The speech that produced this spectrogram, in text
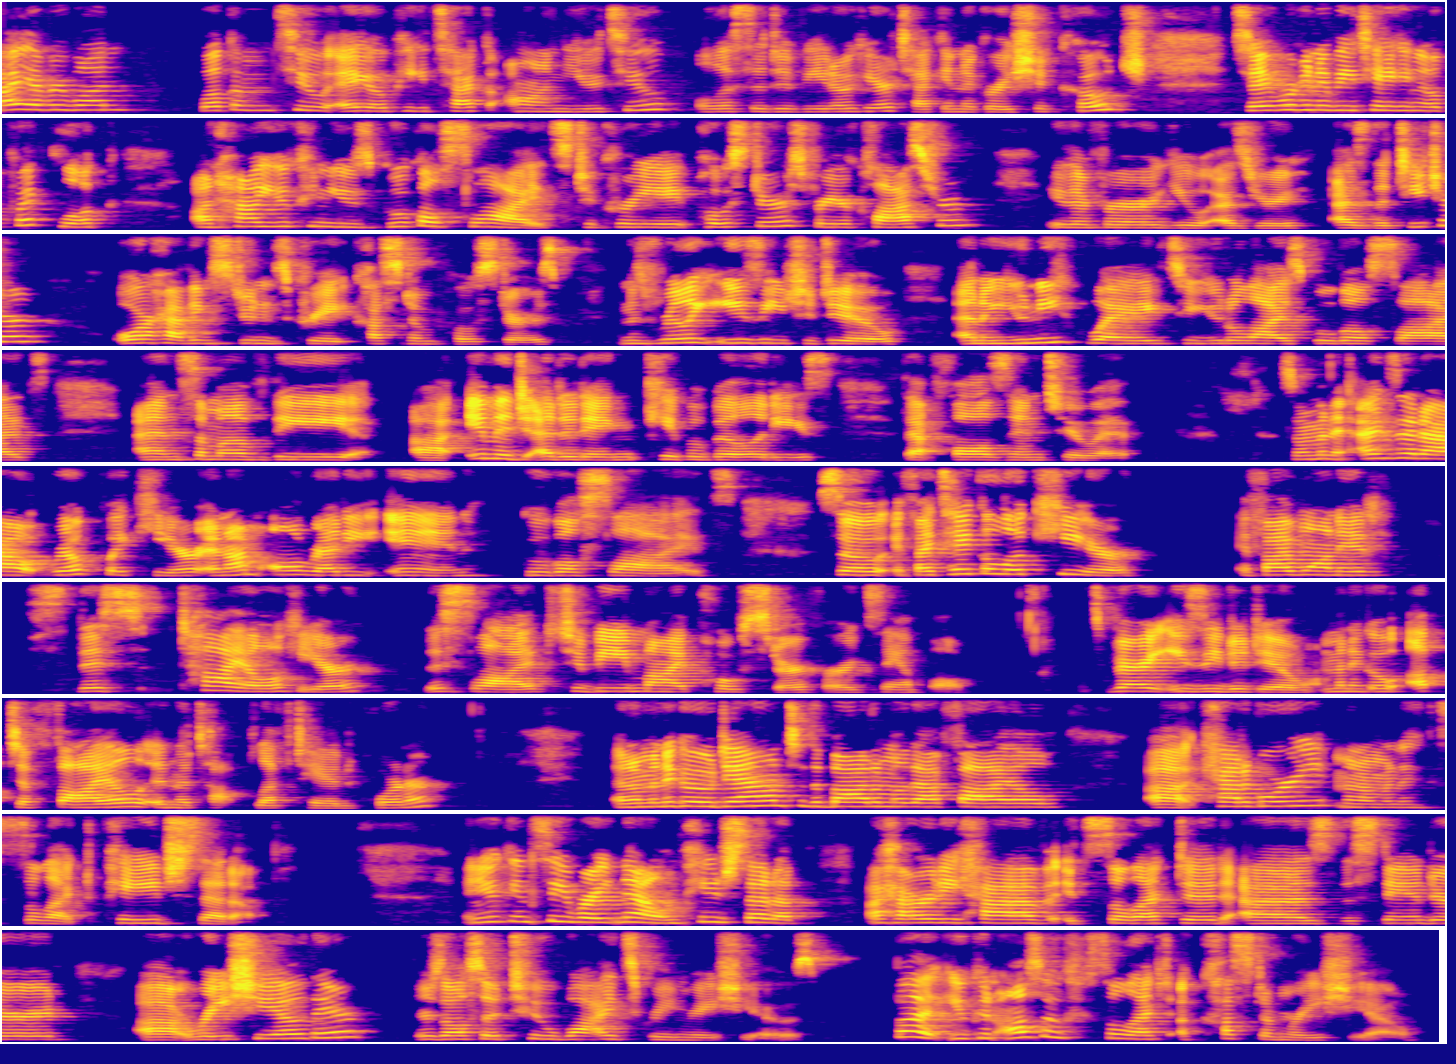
Hi everyone, welcome to AOP Tech on YouTube. Alyssa DeVito here, Tech Integration Coach. Today we're going to be taking a quick look on how you can use Google Slides to create posters for your classroom, either for you as your as the teacher or having students create custom posters. And it's really easy to do and a unique way to utilize Google Slides and some of the uh, image editing capabilities that falls into it. So I'm going to exit out real quick here, and I'm already in Google Slides. So if I take a look here, if I wanted this tile here, this slide, to be my poster, for example, it's very easy to do. I'm going to go up to File in the top left-hand corner, and I'm going to go down to the bottom of that file uh, category, and I'm going to select Page Setup. And you can see right now in Page Setup, I already have it selected as the standard uh, ratio there. There's also two widescreen ratios, but you can also select a custom ratio.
